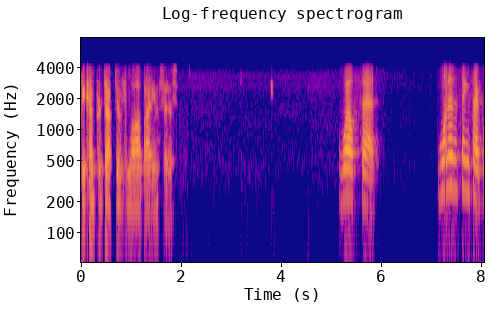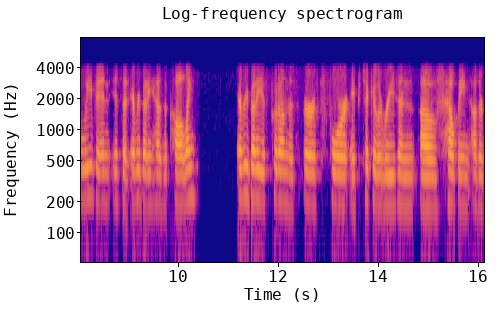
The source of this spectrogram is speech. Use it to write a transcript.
become productive, law abiding citizens. Well said. One of the things I believe in is that everybody has a calling. Everybody is put on this earth for a particular reason of helping other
